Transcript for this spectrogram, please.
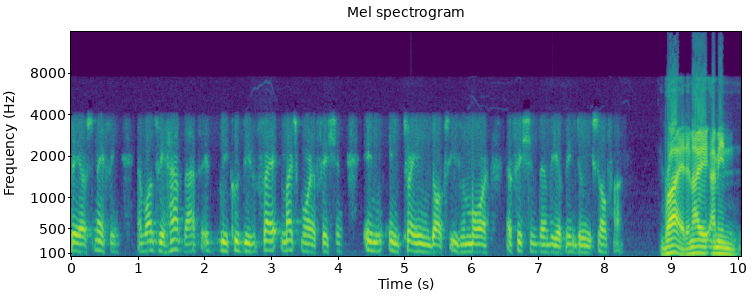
they are sniffing, and once we have that, it, we could be very, much more efficient in in training dogs, even more efficient than we have been doing so far. Right, and I, I mean,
